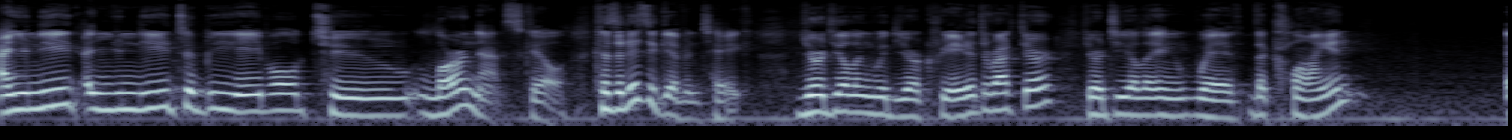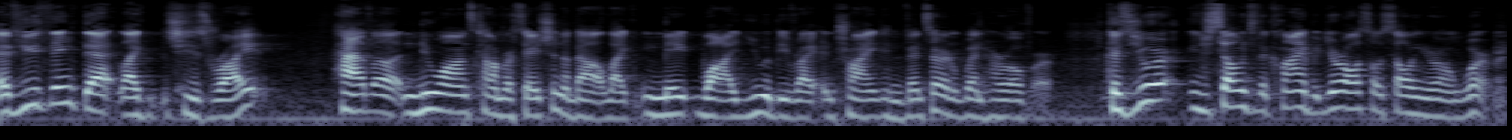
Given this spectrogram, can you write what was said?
and you need and you need to be able to learn that skill because it is a give and take. You're dealing with your creative director. You're dealing with the client. If you think that like she's right, have a nuanced conversation about like may, why you would be right and try and convince her and win her over. Because you're you're selling to the client, but you're also selling your own work.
